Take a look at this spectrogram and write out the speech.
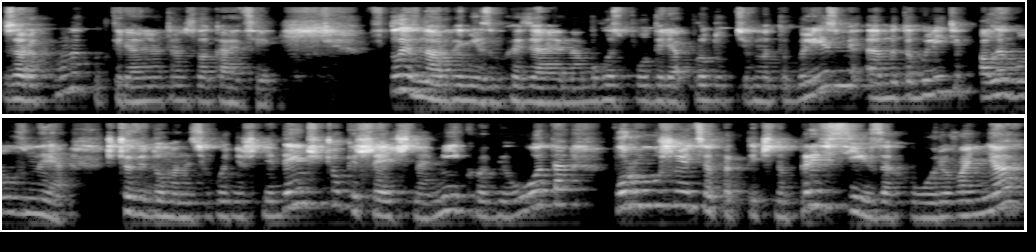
За рахунок бактеріальної транслокації. Вплив на організм хазяїна або господаря продуктів метаболізмі, е, метаболітів, але головне, що відомо на сьогоднішній день, що кишечна мікробіота порушується практично при всіх захворюваннях,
